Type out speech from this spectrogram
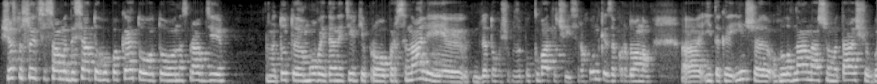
Що стосується саме 10-го пакету, то насправді. Тут е, мова йде не тільки про персоналі е, для того, щоб заблокувати чиїсь рахунки за кордоном е, і таке інше. Головна наша мета, щоб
